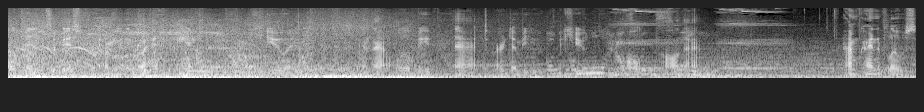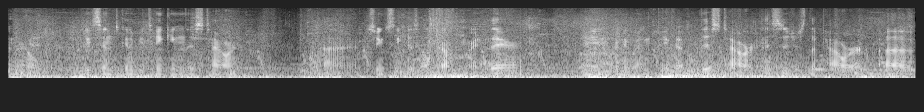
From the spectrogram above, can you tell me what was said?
ult in, so basically I'm going to go ahead and Q in, and that will be that, or WQ, all, all that. I'm kind of low, so now Lee Sin's going to be tanking this tower. So you can see his health dropping right there. And we're going to go ahead and pick up this tower, and this is just the power of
